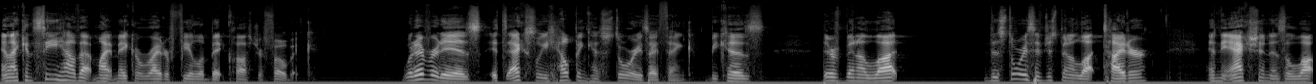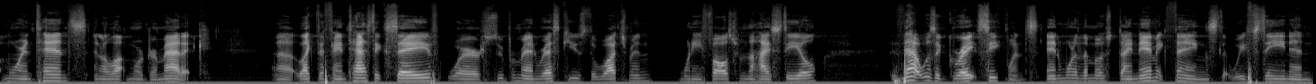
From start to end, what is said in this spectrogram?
and I can see how that might make a writer feel a bit claustrophobic. Whatever it is, it's actually helping his stories, I think, because there have been a lot the stories have just been a lot tighter and the action is a lot more intense and a lot more dramatic uh, like the fantastic save where superman rescues the watchman when he falls from the high steel. That was a great sequence and one of the most dynamic things that we've seen in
